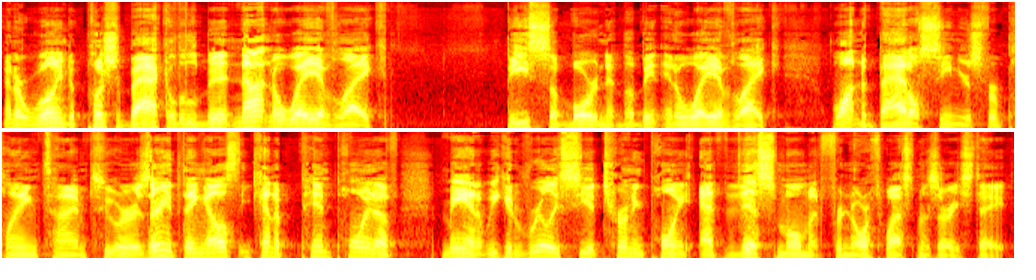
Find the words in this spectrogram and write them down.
and are willing to push back a little bit, not in a way of like be subordinate, but in a way of like wanting to battle seniors for playing time too? Or is there anything else you kind of pinpoint of, man, we could really see a turning point at this moment for Northwest Missouri State?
